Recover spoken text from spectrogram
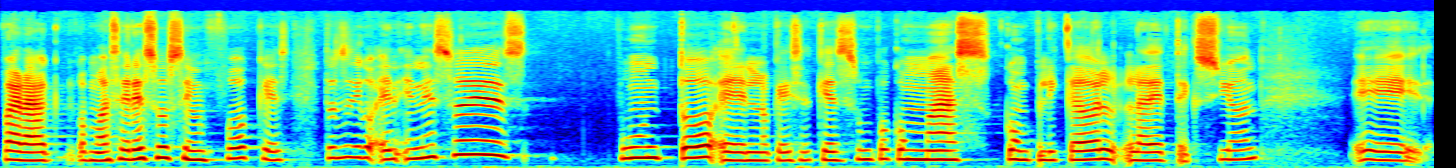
para como hacer esos enfoques. Entonces digo, en, en ese punto, en lo que dices que es un poco más complicado la detección, eh,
